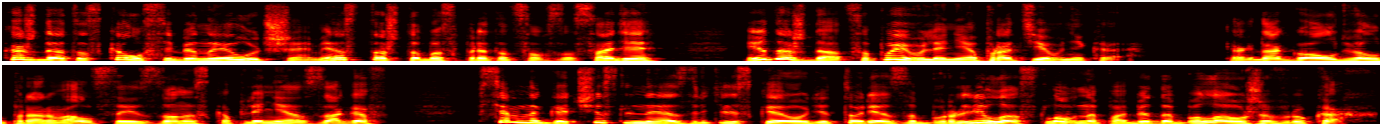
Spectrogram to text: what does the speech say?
каждый отыскал себе наилучшее место, чтобы спрятаться в засаде и дождаться появления противника. Когда Голдвилл прорвался из зоны скопления загов, вся многочисленная зрительская аудитория забурлила, словно победа была уже в руках.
